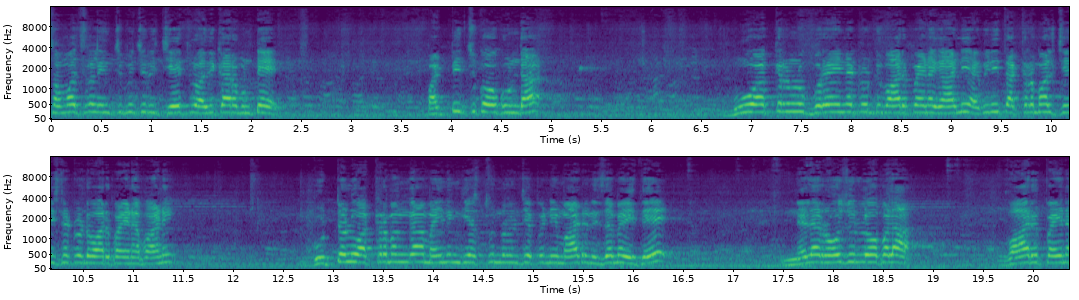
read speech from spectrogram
సంవత్సరాలు ఇంచుమించు నీ చేతిలో అధికారం ఉంటే పట్టించుకోకుండా భూ అక్రమకు గురైనటువంటి వారిపైన కానీ అవినీతి అక్రమాలు చేసినటువంటి వారిపైన కానీ గుట్టలు అక్రమంగా మైనింగ్ చేస్తున్నారని చెప్పి నీ మాట నిజమైతే నెల రోజుల లోపల వారిపైన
